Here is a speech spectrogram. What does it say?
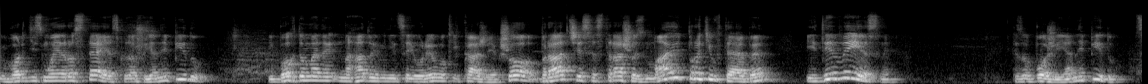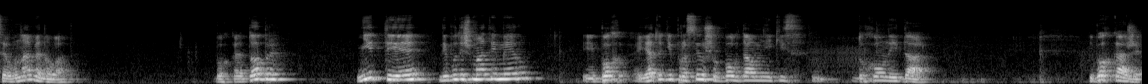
гордість моя росте. Я сказав, що я не піду. І Бог до мене нагадує мені цей уривок і каже: якщо брат чи сестра щось мають проти тебе, іди виясни. Казав, Боже, я не піду. Це вона винувата. Бог каже, добре, ні ти не будеш мати миру. І Бог, я тоді просив, щоб Бог дав мені якийсь духовний дар. І Бог каже:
